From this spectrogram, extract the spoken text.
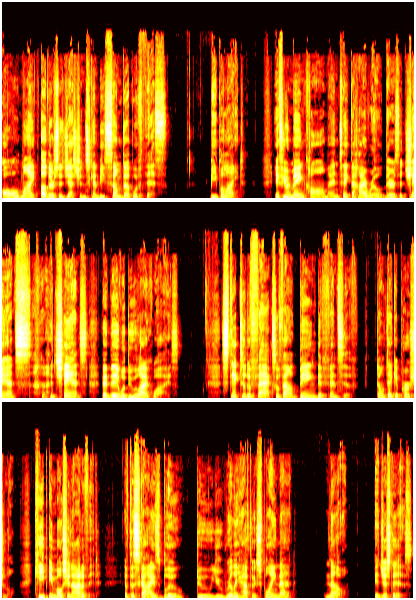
All my other suggestions can be summed up with this be polite. If you remain calm and take the high road, there's a chance, a chance that they will do likewise. Stick to the facts without being defensive. Don't take it personal. Keep emotion out of it. If the sky is blue, do you really have to explain that? No, it just is.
